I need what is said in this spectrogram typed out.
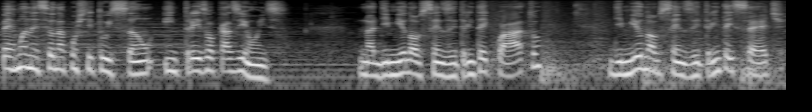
permaneceu na Constituição em três ocasiões: na de 1934, de 1937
